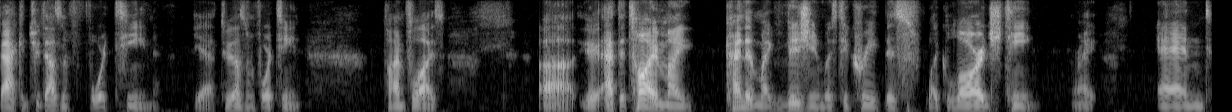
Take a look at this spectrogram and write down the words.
back in 2014. Yeah, 2014. Time flies. Uh, at the time, my kind of my vision was to create this like large team, right? And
